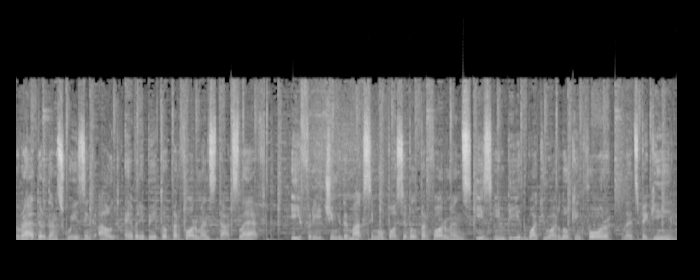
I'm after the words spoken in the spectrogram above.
rather than squeezing out every bit of performance that's left. If reaching the maximum possible performance is indeed what you are looking for, let's begin.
